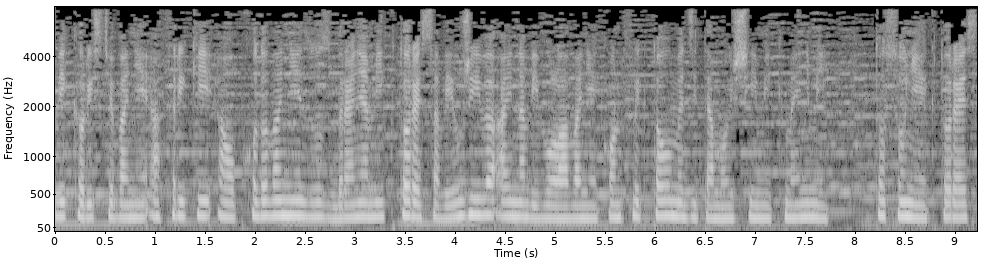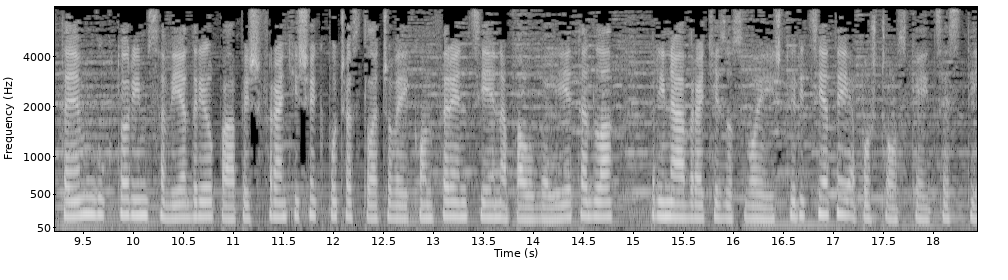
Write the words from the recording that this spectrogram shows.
Vykorisťovanie Afriky a obchodovanie so zbraňami, ktoré sa využíva aj na vyvolávanie konfliktov medzi tamojšími kmeňmi. To sú niektoré z tém, ku ktorým sa vyjadril pápež František počas tlačovej konferencie na palube lietadla pri návrate zo svojej 40. apoštolskej cesty.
